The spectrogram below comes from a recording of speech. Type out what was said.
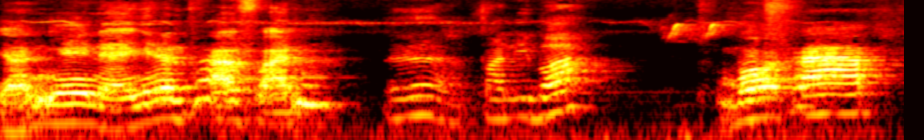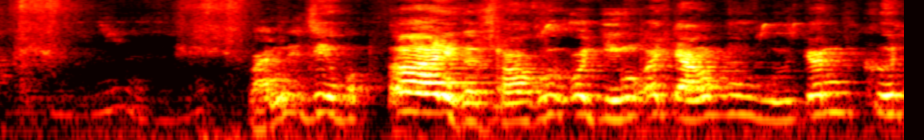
ยันไงไหนยันพาฝันเออฝันอีบ่บอกครับฝันที่สิบอกเออนี่ก็สอบกูก็จริงก็จังกูอยู่จนขึ้น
